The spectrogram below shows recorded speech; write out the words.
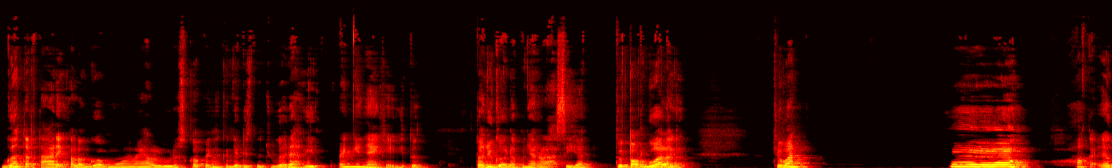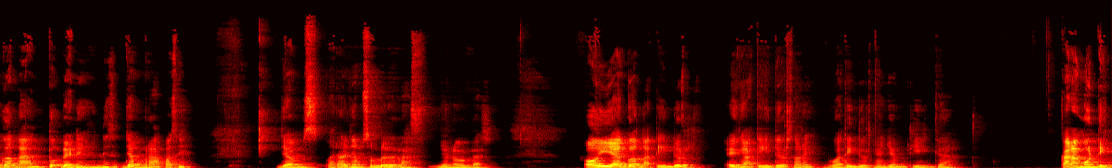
gue tertarik kalau gue mulai lulus gue pengen kerja di situ juga dah gitu. Pengennya kayak gitu. Atau juga ada punya relasi kan. Tutor gue lagi. Cuman uh, oh, kayaknya gue ngantuk deh nih. Ini jam berapa sih? Jam padahal jam 11 jam 12 oh iya gue nggak tidur. Eh nggak tidur sorry. Gue tidurnya jam 3 karena ngoding.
